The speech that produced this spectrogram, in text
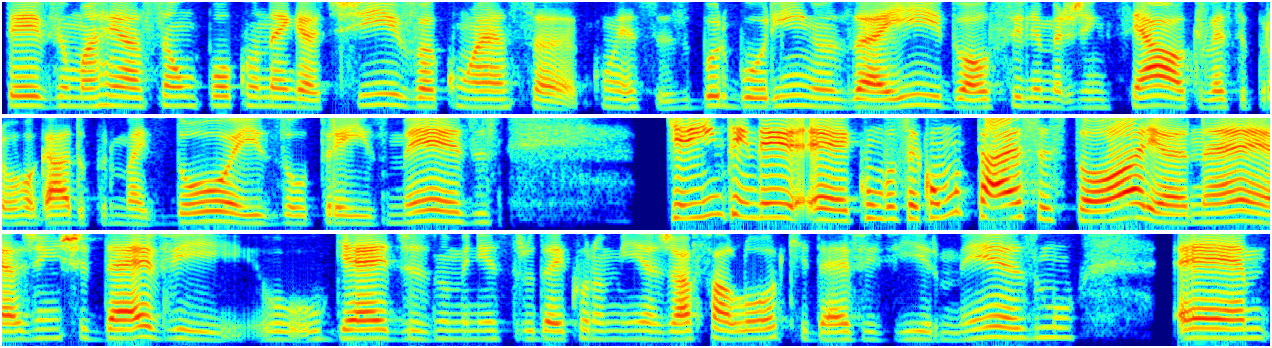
teve uma reação um pouco negativa com essa, com esses burburinhos aí do auxílio emergencial que vai ser prorrogado por mais dois ou três meses. Queria entender é, com você como está essa história, né? A gente deve, o, o, Guedes, no ministro da Economia, já falou que deve vir mesmo. É,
